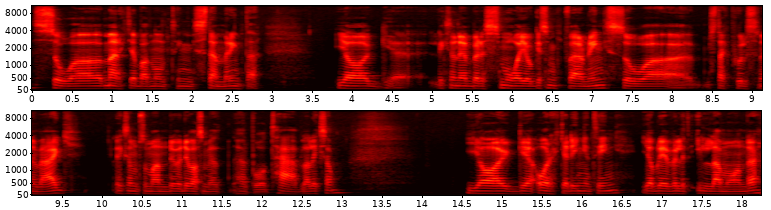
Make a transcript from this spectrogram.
Så eh, märkte jag bara att någonting stämmer inte. Jag, eh, liksom när jag började småjogga som uppvärmning så eh, stack pulsen iväg. Liksom som man, det, var som jag höll på att tävla liksom. Jag orkade ingenting. Jag blev väldigt illamående.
